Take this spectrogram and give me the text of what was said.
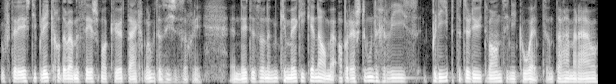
auf der ersten Blick oder wenn man es das erste Mal hört, denkt man, oh, das ist so ein bisschen, nicht so ein gemögiger Name. Aber erstaunlicherweise bleibt er den Leuten wahnsinnig gut. Und da haben wir auch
